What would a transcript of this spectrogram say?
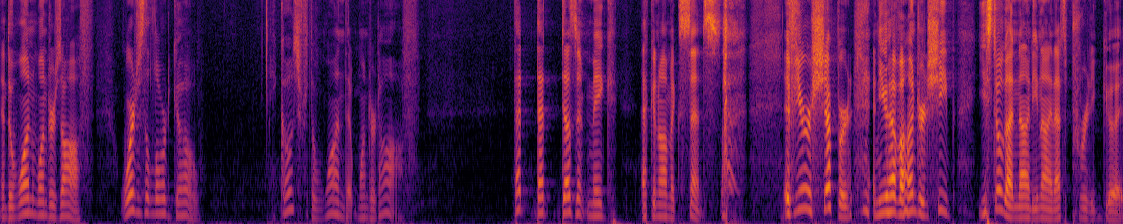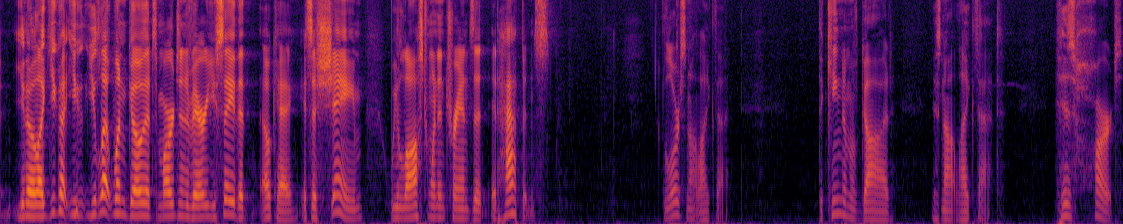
and the one wanders off. Where does the Lord go? He goes for the one that wandered off. That that doesn't make economic sense. If you're a shepherd and you have 100 sheep, you still got 99. That's pretty good. You know, like you got you you let one go that's margin of error. You say that okay, it's a shame we lost one in transit. It happens. The Lord's not like that. The kingdom of God is not like that. His heart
